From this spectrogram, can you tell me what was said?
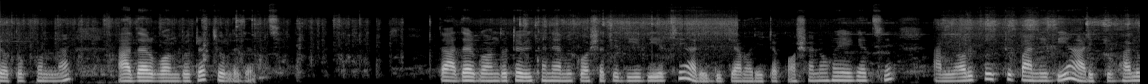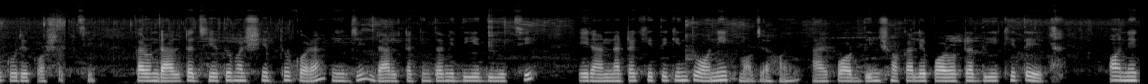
যতক্ষণ না আদার গন্ধটা চলে যাচ্ছে। তো আদার গন্ধটা ওইখানে আমি কষাতে দিয়ে দিয়েছি আর এদিকে আমার এটা কষানো হয়ে গেছে। আমি অল্প একটু পানি দিয়ে আর একটু ভালো করে কষাচ্ছি। কারণ ডালটা যেহেতু আমার সেদ্ধ করা, এই যে ডালটা কিন্তু আমি দিয়ে দিয়েছি, এই রান্নাটা খেতে কিন্তু অনেক মজা হয়। আর পরদিন সকালে পরোটা দিয়ে খেতে অনেক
